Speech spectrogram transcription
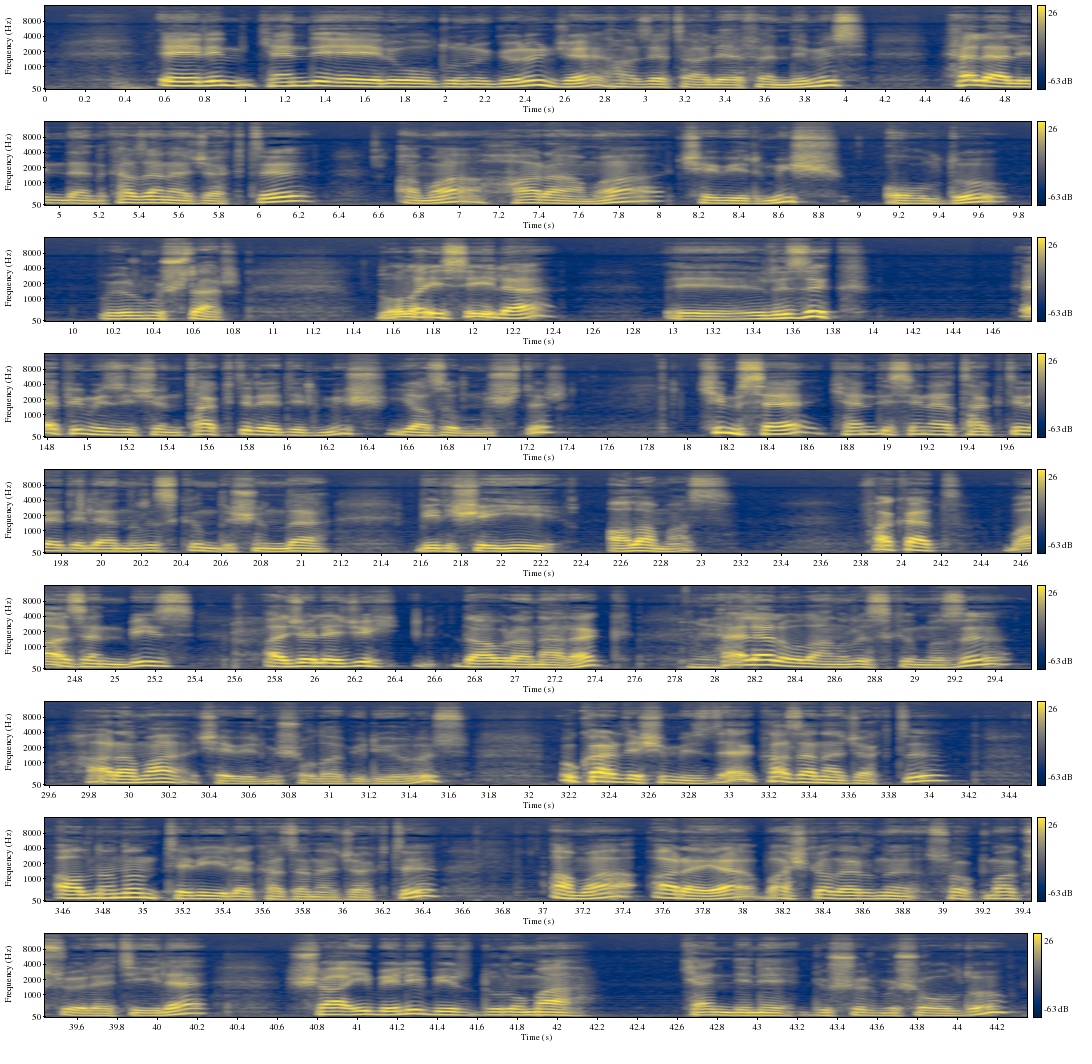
Eğerin kendi eğri olduğunu görünce Hazreti Ali Efendimiz helalinden kazanacaktı ama harama çevirmiş oldu buyurmuşlar. Dolayısıyla e, rızık hepimiz için takdir edilmiş, yazılmıştır. Kimse kendisine takdir edilen rızkın dışında bir şeyi alamaz. Fakat bazen biz aceleci davranarak evet. helal olan rızkımızı harama çevirmiş olabiliyoruz. Bu kardeşimiz de kazanacaktı. Alnının teriyle kazanacaktı. Ama araya başkalarını sokmak suretiyle şaibeli bir duruma kendini düşürmüş oldu.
